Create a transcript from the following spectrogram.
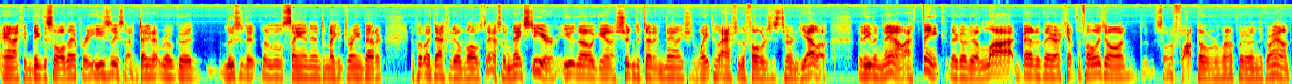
and I could dig the soil there pretty easily. So I dug it up real good, loosened it, put a little sand in to make it drain better, and put my daffodil bulbs there. So next year, even though again I shouldn't have done it now, you should wait till after the foliage has turned yellow. But even now, I think they're going to do a lot better there. I kept the foliage on, sort of flopped over when I put them in the ground.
